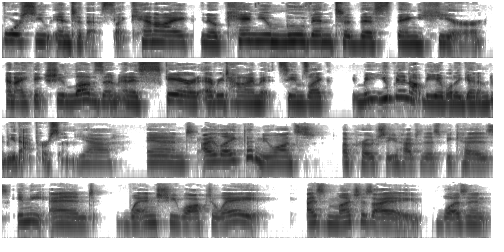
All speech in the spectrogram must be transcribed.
force you into this? Like, can I, you know, can you move into this thing here? And I think she loves him and is scared every time it seems like you may not be able to get him to be that person. Yeah. And I like the nuanced approach that you have to this because in the end, when she walked away, as much as I wasn't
